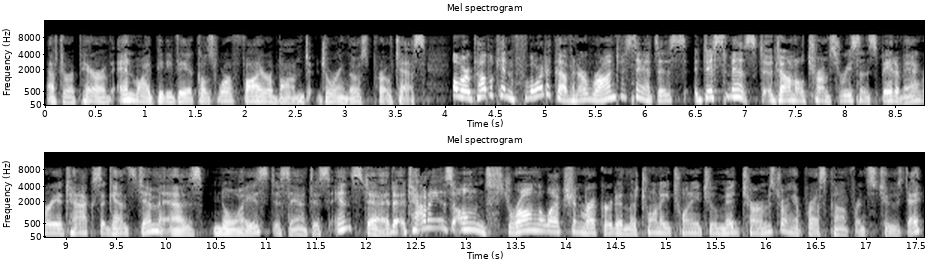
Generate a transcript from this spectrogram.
after a pair of NYPD vehicles were firebombed during those protests. Well, Republican Florida Governor Ron DeSantis dismissed Donald Trump's recent spate of angry attacks against him as noise. DeSantis instead touting his own strong election record in the 2022 midterms during a press conference Tuesday.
